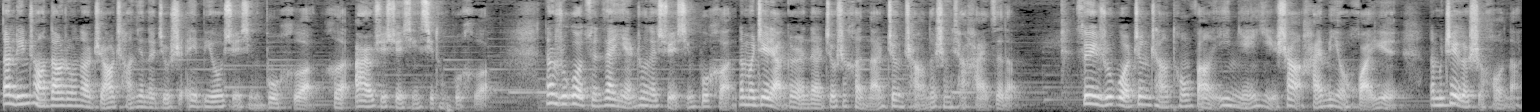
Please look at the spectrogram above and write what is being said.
那临床当中呢，主要常见的就是 ABO 血型不合和 Rh 血型系统不合。那如果存在严重的血型不合，那么这两个人呢，就是很难正常的生下孩子的。所以，如果正常同房一年以上还没有怀孕，那么这个时候呢，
